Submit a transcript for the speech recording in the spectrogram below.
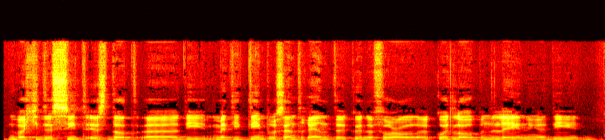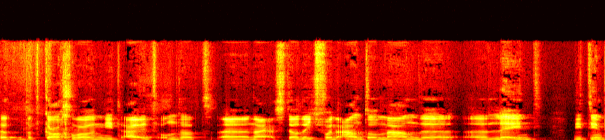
Wat je dus ziet is dat uh, die, met die 10% rente kunnen vooral uh, kortlopende leningen, die, dat, dat kan gewoon niet uit. Omdat, uh, nou ja, stel dat je voor een aantal maanden leent, die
